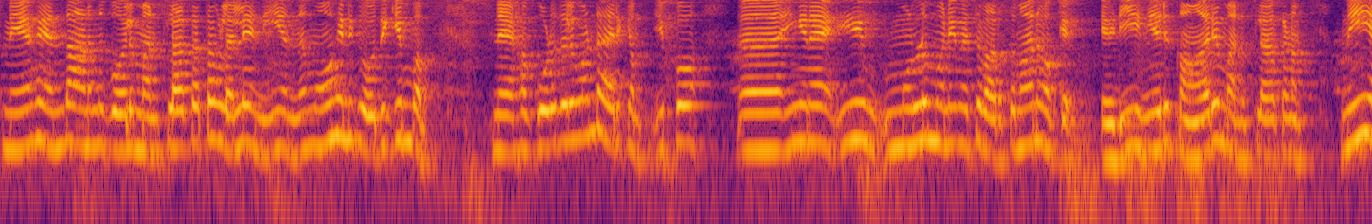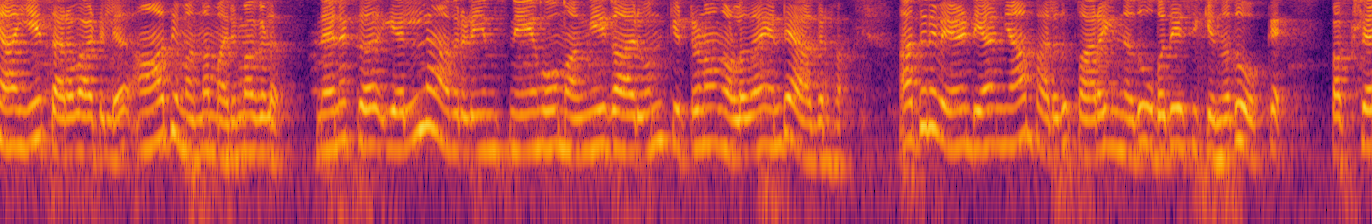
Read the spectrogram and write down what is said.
സ്നേഹം എന്താണെന്ന് പോലും മനസ്സിലാക്കാത്തവളല്ലേ നീ എന്ന് മോഹിനി ചോദിക്കുമ്പം സ്നേഹക്കൂടുതൽ കൊണ്ടായിരിക്കും. ഇപ്പോൾ ഇങ്ങനെ ഈ മുള്ളും മുനി വെച്ച വർത്തമാനമൊക്കെ എടി നീ ഒരു കാര്യം മനസ്സിലാക്കണം. നീ ആ ഈ തറവാട്ടിൽ ആദ്യം വന്ന മരുമകൾ നിനക്ക് എല്ലാവരുടെയും സ്നേഹവും അംഗീകാരവും കിട്ടണമെന്നുള്ളതാണ് എന്റെ ആഗ്രഹം. അതിനു വേണ്ടിയാണ് ഞാൻ പലത് പറയുന്നതും ഉപദേശിക്കുന്നതും ഒക്കെ. പക്ഷേ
